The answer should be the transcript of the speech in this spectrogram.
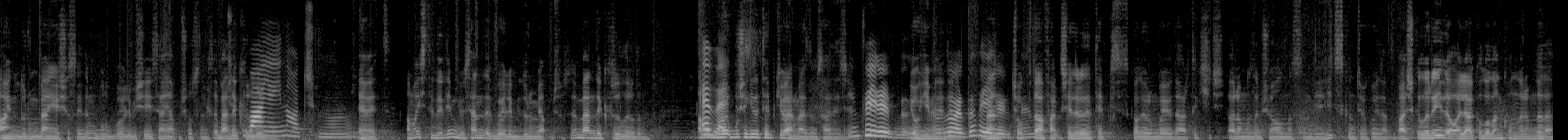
Aynı durum ben yaşasaydım bunu böyle bir şeyi sen yapmış olsaydın mesela ben de Çünkü kırılırdım. ben yayını açmıyorum. Evet. Ama işte dediğim gibi sen de böyle bir durum yapmış olsaydın ben de kırılırdım. Ama bu- Evet. bu, şekilde tepki vermezdim sadece. Verirdim. Yok yemin ederim. Orada Ben verirdim. çok daha farklı şeylere de tepkisiz kalıyorum bu evde artık. Hiç aramızda bir şey olmasın diye. Hiç sıkıntı yok o yüzden. Başkalarıyla alakalı olan konularımda da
